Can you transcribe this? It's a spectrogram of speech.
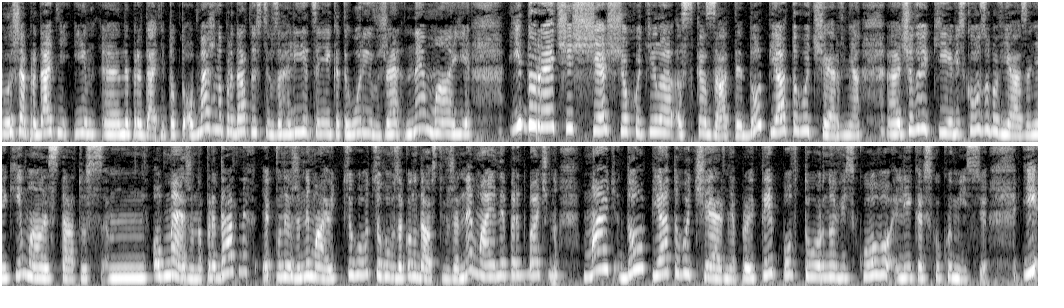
лише придатні і е, непридатні. Тобто обмежено придатності взагалі цієї категорії вже немає. І, до речі, ще що хотіла сказати: до 5 червня е, чоловіки військовозобов'язані, які мали статус обмежено придатних, як вони вже не мають цього, цього в законодавстві вже немає, не передбачено, мають до 5 червня пройти повторно військово лікарську комісію. І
